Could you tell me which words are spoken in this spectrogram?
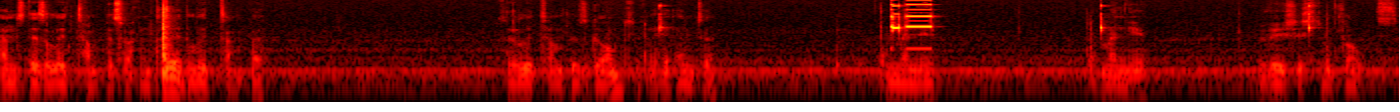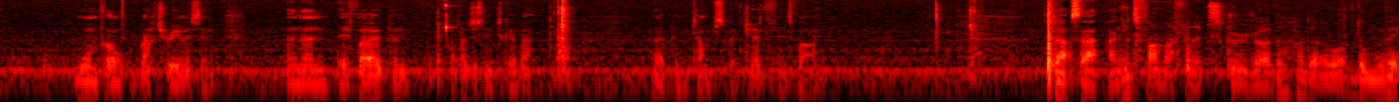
And there's a lid tamper so I can clear the lid tamper. So the lid tamper's gone, so if I hit enter, menu, menu, review system faults, one fault, battery missing. And then if I open I just need to go back open the tamper switch everything's fine. So that's that. I need to find my Phillips screwdriver. I don't know what I've done with it.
